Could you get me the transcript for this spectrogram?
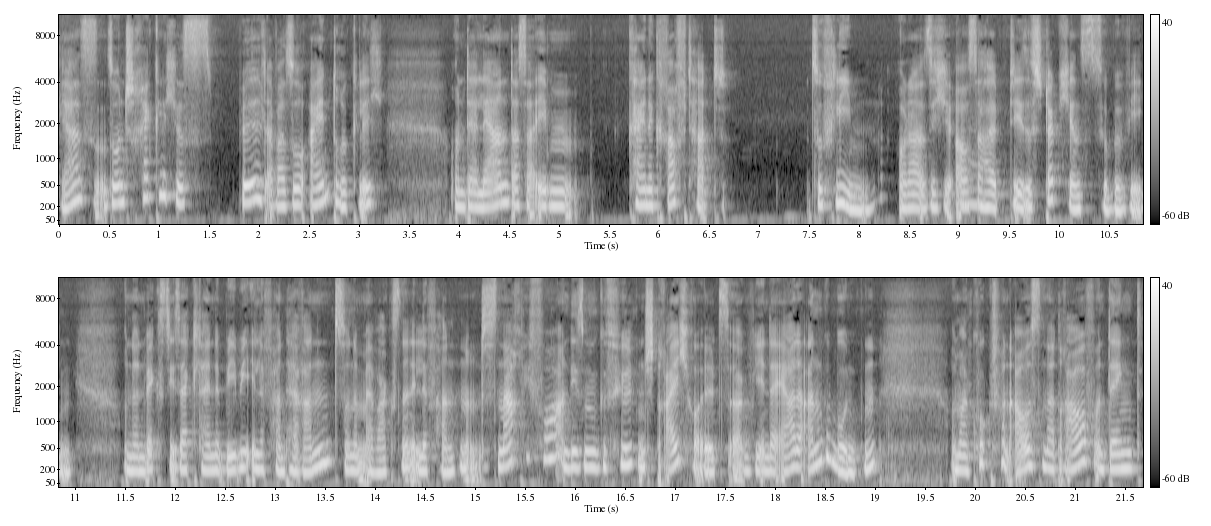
Ja, es ist so ein schreckliches Bild, aber so eindrücklich. Und der lernt, dass er eben keine Kraft hat zu fliehen oder sich außerhalb dieses Stöckchens zu bewegen. Und dann wächst dieser kleine Babyelefant heran zu einem erwachsenen Elefanten und ist nach wie vor an diesem gefühlten Streichholz irgendwie in der Erde angebunden. Und man guckt von außen da drauf und denkt,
